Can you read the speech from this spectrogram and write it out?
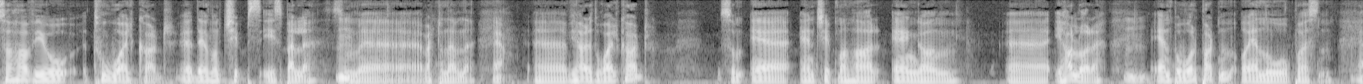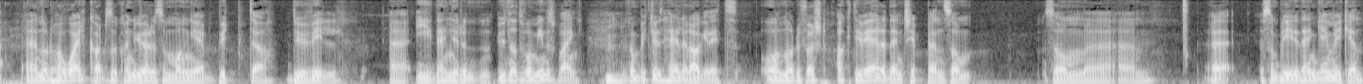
så har vi jo to wildcard. Eh, Det er jo noen chips i spillet som Mm. er verdt å nevne. Ja. Uh, vi har et wildcard, som er en chip man har én gang uh, i halvåret. En på vårparten og en nå på høsten. Ja. Når du har wildcard, så kan du gjøre så mange bytter du vil i denne runden, uten at du får minuspoeng. Mm. Du kan bytte ut hele laget ditt, og når du først aktiverer den chipen som Som uh, eh, Som blir i den gameweeken,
